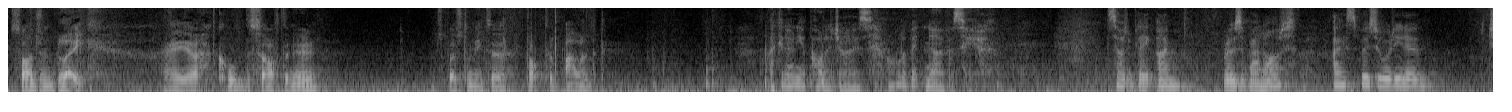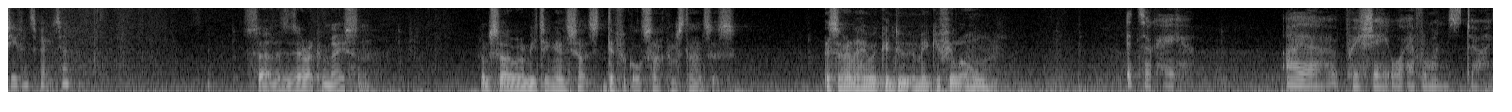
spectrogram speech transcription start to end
Sergeant Blake. I uh, called this afternoon. I'm supposed to meet a Dr. Ballard. I can only apologise. We're all a bit nervous here. Sergeant Blake, I'm Rosa Ballard. I suppose you already know the Chief Inspector? Sir, this is Erica Mason. I'm sorry we're meeting in such difficult circumstances. Is there anything we can do to make you feel at home? It's okay. I uh, appreciate what everyone's doing.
